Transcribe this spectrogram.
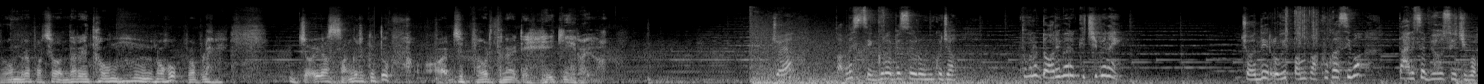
रूम रे पछे अंधार हे थौ नो प्रॉब्लम जया संगर कितु आज फोर्थ नाइट हे के रहयो जया तमे शीघ्र बे से रूम को जा तोर डरिबार किछि भी नै जदि रोहित तम पाखु कासिबो ताले से बेहोसी जिवो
